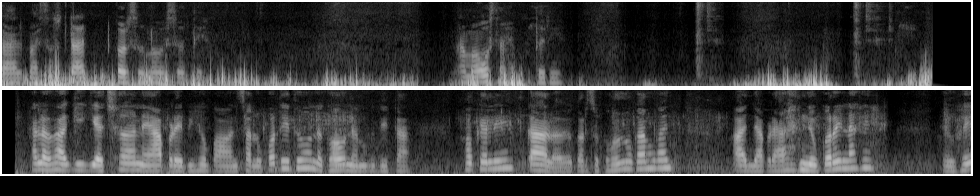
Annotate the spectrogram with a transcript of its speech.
કાલ પાછું સ્ટાર્ટ કરશું નવેસરથી આમાં ઓછા હે પુતરી હાલો ભાગી ગયા છ ને આપણે ભીહું પાવાનું ચાલુ કરી દીધું ને ઘઉંને મૂકી દીધા. હકેલી કાલ હવે કરશું ઘઉંનું કામકાજ. આજ આપણે આજનું કરી નાખી. એવું હે,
